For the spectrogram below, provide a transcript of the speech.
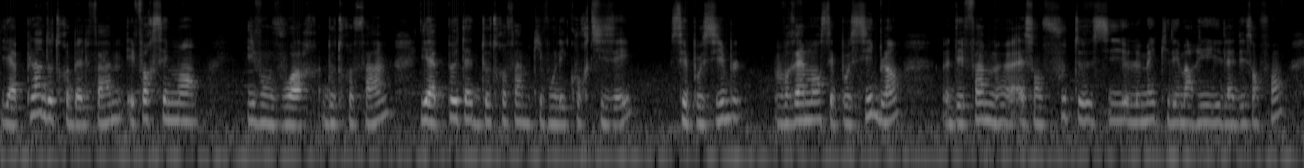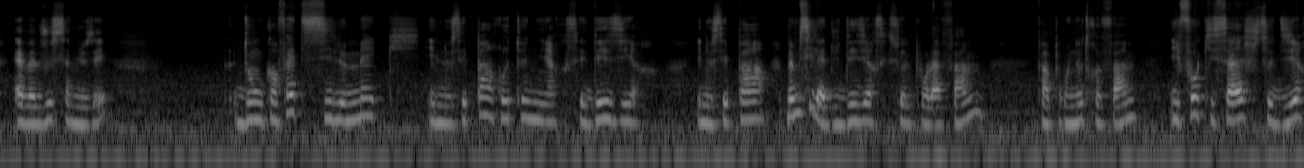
Il y a plein d'autres belles femmes. Et forcément, ils vont voir d'autres femmes. Il y a peut-être d'autres femmes qui vont les courtiser. C'est possible. Vraiment, c'est possible. hein. Des femmes, euh, elles s'en foutent euh, si le mec, il est marié, il a des enfants. Elles veulent juste s'amuser. Donc, en fait, si le mec, il ne sait pas retenir ses désirs, il ne sait pas, même s'il a du désir sexuel pour la femme, enfin pour une autre femme, il faut qu'il sache se dire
